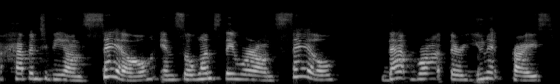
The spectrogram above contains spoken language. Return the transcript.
happened to be on sale. And so once they were on sale, that brought their unit price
